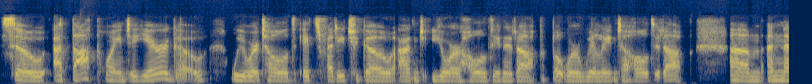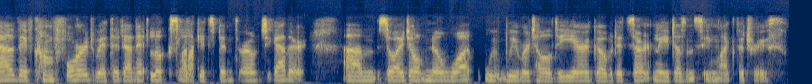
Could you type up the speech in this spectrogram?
So at that point, a year ago, we were told it's ready to go and you're holding it up, but we're willing to hold it up. Um, and now they've come forward with it and it looks like it's been thrown together. Um, so I don't know what we, we were told a year ago, but it certainly doesn't seem like the truth.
